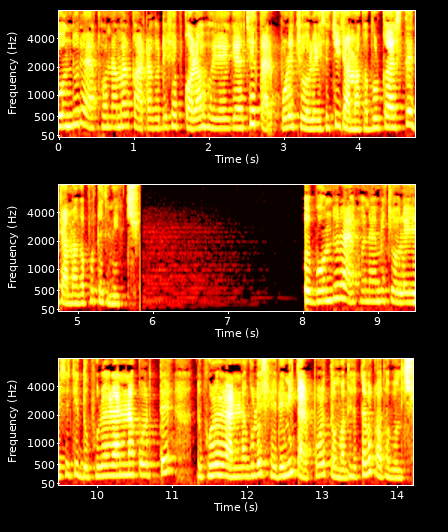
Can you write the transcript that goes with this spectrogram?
বন্ধুরা, এখন আমার কাটাকাটি সব করা হয়ে গেছে। তারপরে চলে এসেছি জামা কাপড় কাচতে। জামা কাপড় কেটে নিচ্ছি। তো বন্ধুরা, এখন আমি চলে এসেছি দুপুরে রান্না করতে। দুপুরে রান্নাগুলো সেরে নিই, তারপর তোমাদের সাথে আবার কথা বলছি।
